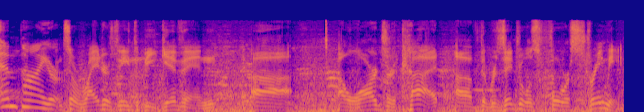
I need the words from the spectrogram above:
Empire. So writers need to be given uh, a larger cut of the residuals for streaming.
